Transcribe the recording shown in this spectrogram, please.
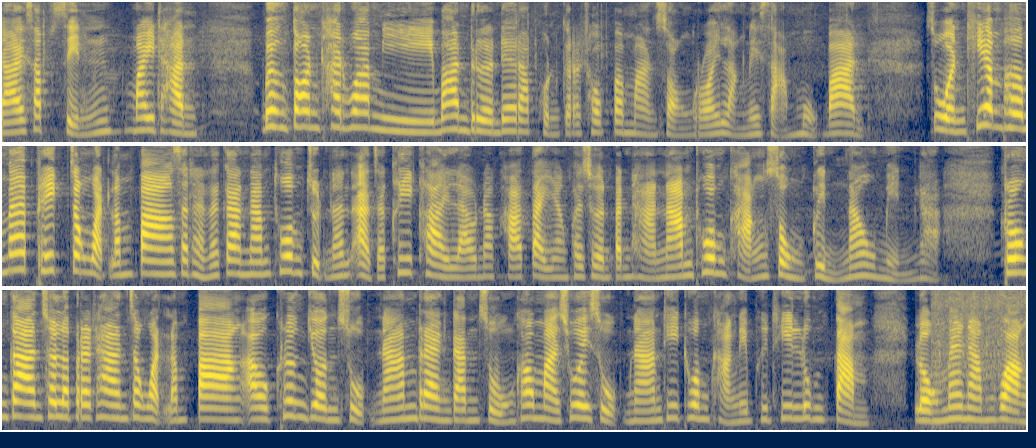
ย้ายทรัพย์สินไม่ทัน เบื้องต้นคาดว่ามีบ้านเรือนได้รับผลกระทบประมาณ 200 หลังใน 3 หมู่บ้าน ส่วนที่อำเภอแม่พริกจังหวัดลำปางสถานการณ์น้ำท่วมจุดนั้นอาจจะคลี่คลายแล้วนะคะ แต่ยังเผชิญปัญหาน้ำท่วมขังส่งกลิ่นเน่าเหม็นค่ะโครงการชลประทานจังหวัดลำปางเอาเครื่องยนต์สูบน้ำแรงดันสูงเข้ามาช่วยสูบน้ำที่ท่วมขังในพื้นที่ลุ่มต่ำลงแม่น้ำวัง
